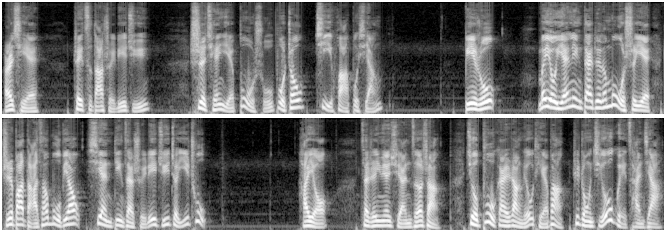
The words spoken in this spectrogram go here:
而且这次打水利局，事前也部署不周，计划不详。比如，没有严令带队的穆师爷，只把打造目标限定在水利局这一处。还有，在人员选择上就不该让刘铁棒这种酒鬼参加，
